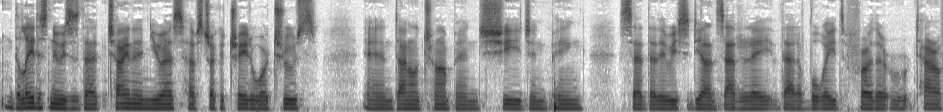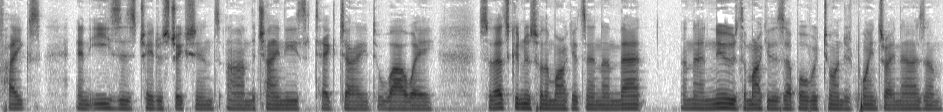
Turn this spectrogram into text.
the latest news is that China and US have struck a trade war truce, and Donald Trump and Xi Jinping said that they reached a deal on Saturday that avoids further tariff hikes and eases trade restrictions on the Chinese tech giant Huawei. So that's good news for the markets. And on that, on that news, the market is up over 200 points right now as I'm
